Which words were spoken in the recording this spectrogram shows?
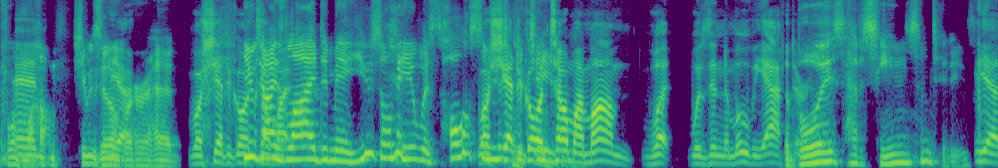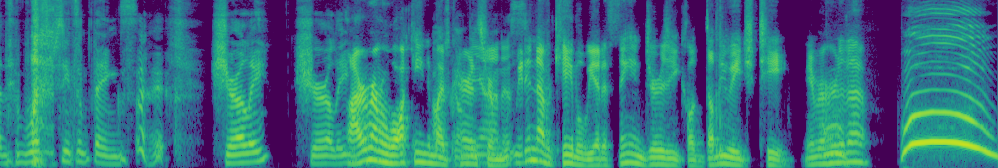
Poor And- mom. She was in yeah. over her head. Well, she had to go. You and tell guys my, lied to me. You told me it was wholesome. Well, she had to Mr. go and tell my mom what was in the movie after. The boys have seen some titties. Yeah, we've seen some things. Shirley, Shirley. I remember walking into my was gonna be parents' room. We didn't have a cable. We had a thing in Jersey called WHT. You ever heard of that? Woo!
